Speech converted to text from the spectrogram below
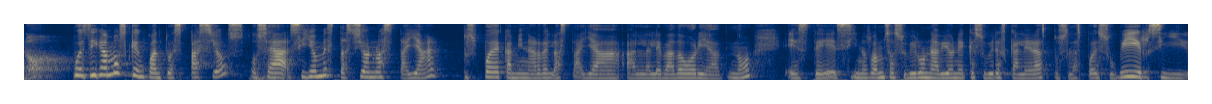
¿no? pues digamos que en cuanto a espacios, o sea, si yo me estaciono hasta allá, pues puede caminar de la hasta al elevador, ya, ¿no? Este, si nos vamos a subir un avión y hay que subir escaleras, pues las puede subir, sí,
